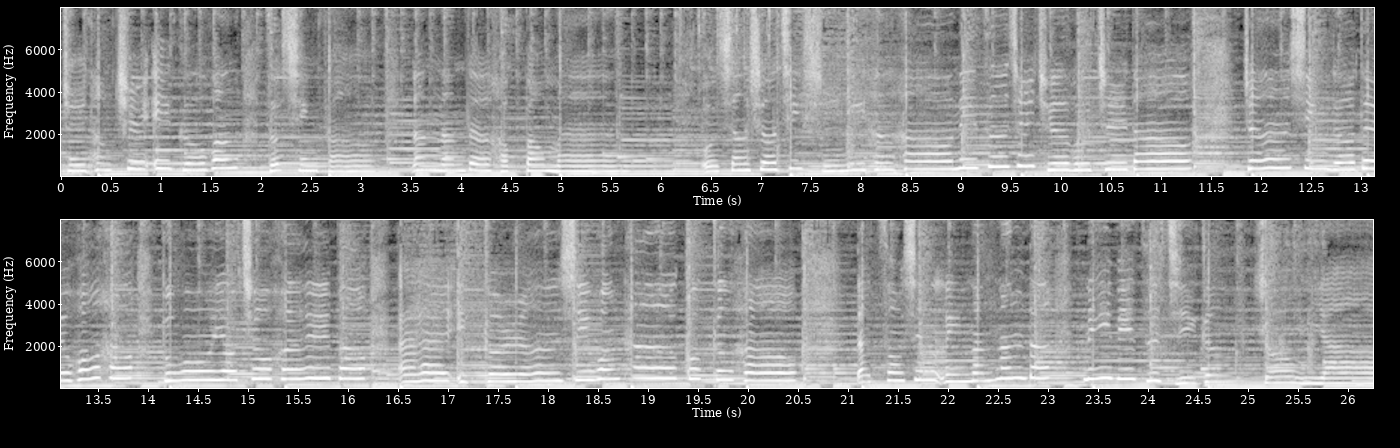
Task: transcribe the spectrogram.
只汤吃一个碗，左心房暖暖的好饱满。我想说，其实你很好，你自己却不知道。真心的对我好，不要求回报。爱一个人，希望他过更好。打从心里暖暖的，你比自己更重要。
